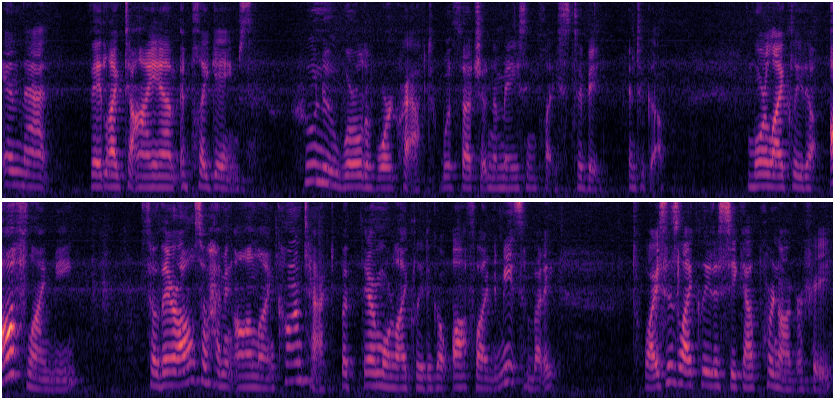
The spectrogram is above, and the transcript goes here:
in that they like to IM and play games. Who knew World of Warcraft was such an amazing place to be and to go? More likely to offline meet, so they're also having online contact, but they're more likely to go offline to meet somebody. Twice as likely to seek out pornography,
